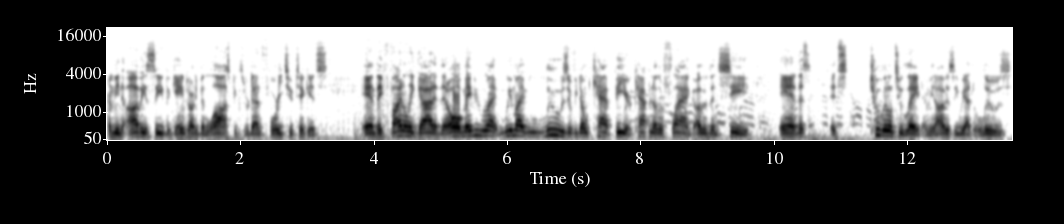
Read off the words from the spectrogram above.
I mean, obviously the game's already been lost because we're down 42 tickets. And they finally got it that, oh, maybe we might, we might lose if we don't cap B or cap another flag other than C and that's it's too little too late. I mean, obviously we had to lose,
